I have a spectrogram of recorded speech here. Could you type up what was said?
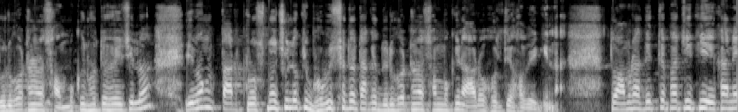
দুর্ঘটনার সম্মুখীন হতে হয়েছিল এবং তার প্রশ্ন ছিল কি ভবিষ্যতে তাকে দুর্ঘটনার সম্মুখীন আরও হতে হবে কি না তো আমরা দেখতে পাচ্ছি কি এখানে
